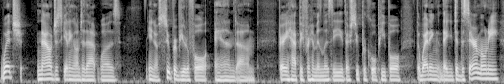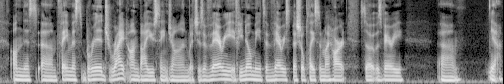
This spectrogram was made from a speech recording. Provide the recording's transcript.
which now just getting onto that was, you know, super beautiful and um, very happy for him and Lizzie. They're super cool people. The wedding, they did the ceremony on this um, famous bridge right on Bayou St. John, which is a very, if you know me, it's a very special place in my heart. So it was very, um, yeah,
